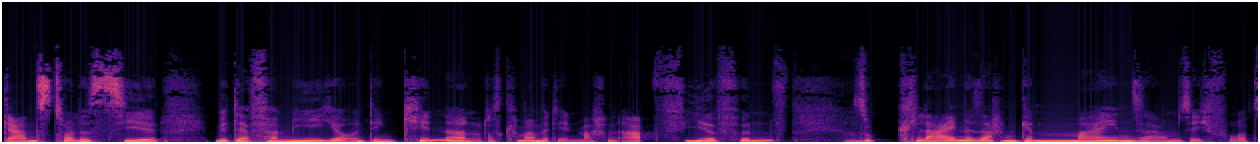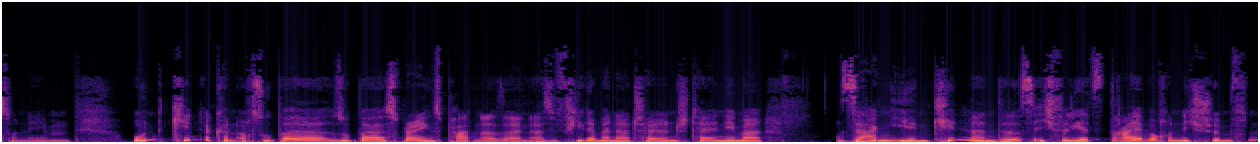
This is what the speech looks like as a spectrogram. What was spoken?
ganz tolles Ziel mit der Familie und den Kindern, und das kann man mit denen machen, ab vier, fünf, so kleine Sachen gemeinsam sich vorzunehmen. Und Kinder können auch super, super Sparringspartner sein. Also viele meiner Challenge-Teilnehmer sagen ihren Kindern das, ich will jetzt drei Wochen nicht schimpfen.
